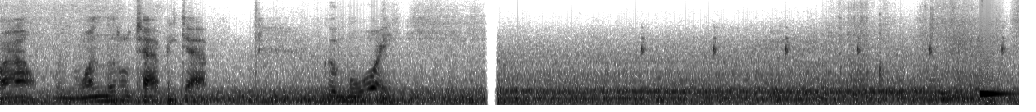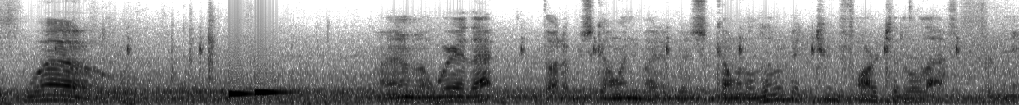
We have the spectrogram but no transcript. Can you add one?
Wow, with one little tappy tap. Good boy. Whoa. I don't know where that thought it was going, but it was going a little bit too far to the left for me.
